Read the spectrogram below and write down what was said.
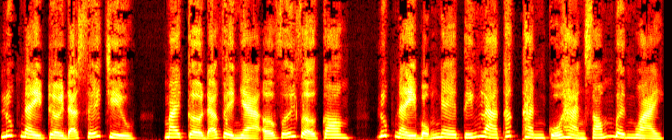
Lúc này trời đã xế chiều, michael đã về nhà ở với vợ con lúc này bỗng nghe tiếng la thất thanh của hàng xóm bên ngoài,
